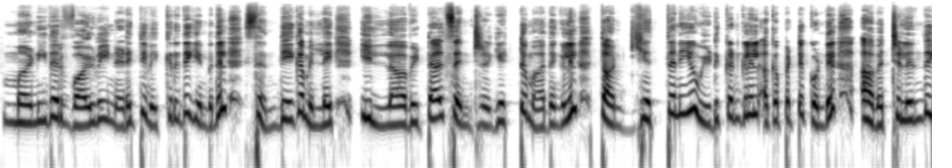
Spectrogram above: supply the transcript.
மனிதர் வாழ்வை நடத்தி வைக்கிறது என்பதில் சந்தேகமில்லை. இல்லாவிட்டால் சென்ற எட்டு மாதங்களில் தான் எத்தனையோ இடுக்கண்களில் அகப்பட்டு கொண்டு அவற்றிலிருந்து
